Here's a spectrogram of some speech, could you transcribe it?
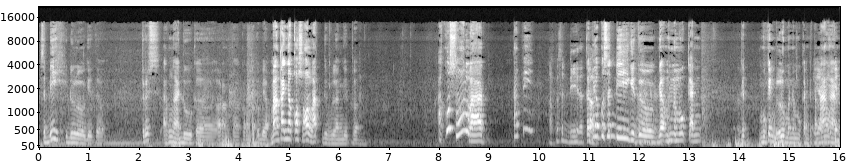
sedih dulu gitu. Terus aku ngadu ke orang tua, orang tua aku bilang, makanya kok sholat, dia bilang gitu. Hmm. Aku sholat, tapi aku sedih tetap tapi aku sedih gitu, nggak menemukan, ke- mungkin belum menemukan ketenangan, mungkin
